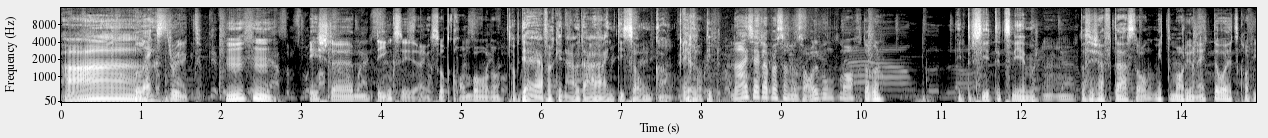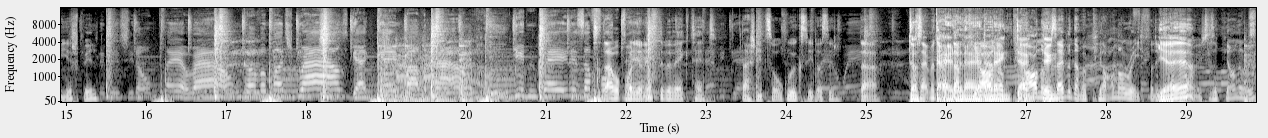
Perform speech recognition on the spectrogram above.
Ah. Blackstreet Mhm. ist ähm, Ding gewesen, eigentlich so die Combo, oder? Aber die haben einfach genau den einen Song gehabt. Ich. Nein, sie haben glaube ich so ein Album gemacht, aber Interessiert jetzt niemand. das ist einfach der Song mit der Marionette, der jetzt Klavier spielt. Also der, der die. Marionette bewegt hat, der ist nicht so gut gewesen, dass er der Das sagt man dem, Piano, Piano, ja, sagt man dem ein Piano-Riff? Oder Ja, wie ja. dem? Ist das ein Piano-Riff?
